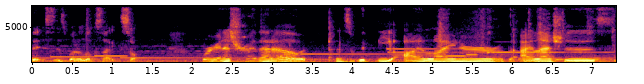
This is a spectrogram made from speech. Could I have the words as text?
this is what it looks like. So we're gonna try that out. It's with the eyeliner, the eyelashes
